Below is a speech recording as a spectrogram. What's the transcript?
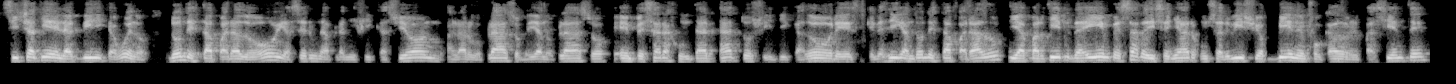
Si ya tiene la clínica, bueno, ¿dónde está parado hoy? Hacer una planificación a largo plazo, mediano plazo, empezar a juntar datos, indicadores que les digan dónde está parado y a partir de ahí empezar a diseñar un servicio bien bien enfocado en el paciente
